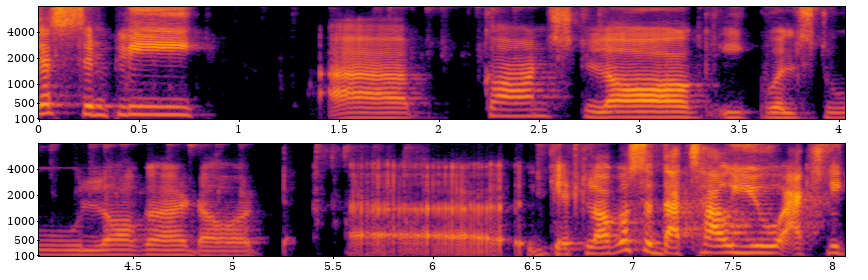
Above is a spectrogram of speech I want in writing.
just simply uh, const log equals to logger dot uh, get logger. So that's how you actually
